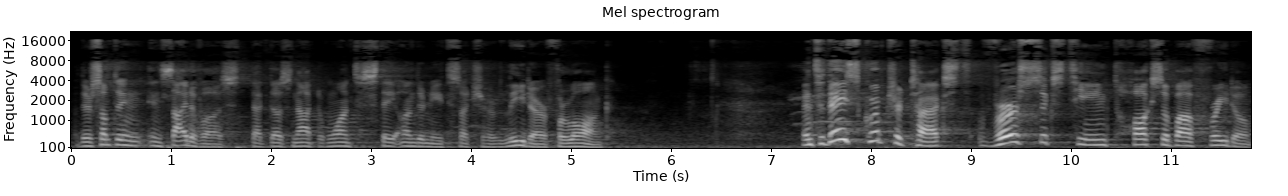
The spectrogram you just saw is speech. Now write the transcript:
But There's something inside of us that does not want to stay underneath such a leader for long. In today's scripture text, verse 16 talks about freedom.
